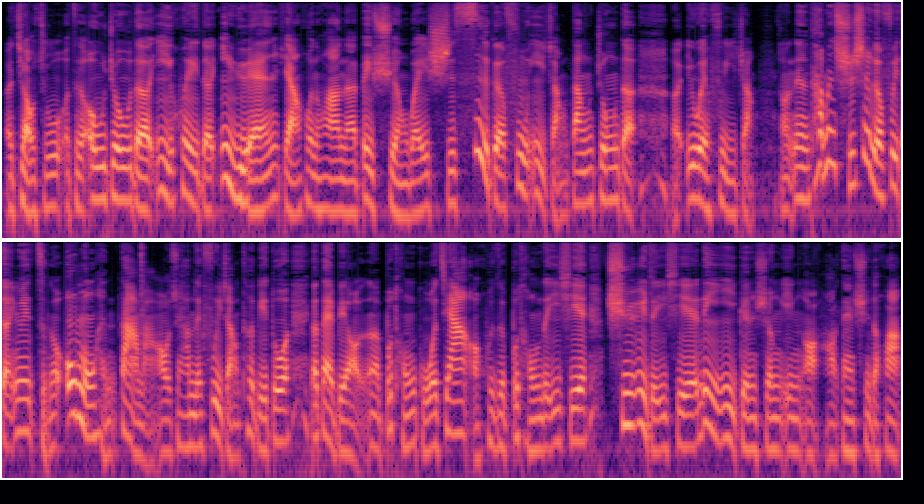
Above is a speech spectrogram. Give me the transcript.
呃角逐这个欧洲的议会的议员，然后的话呢被选为十四个副议长当中的呃一位副议长。啊，那他们十四个副议长，因为整个欧盟很大嘛，哦，所以他们的副议长特别多，要代表呃不同国家啊，或者不同的一些区域的一些利益跟声音啊。好，但是的话，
